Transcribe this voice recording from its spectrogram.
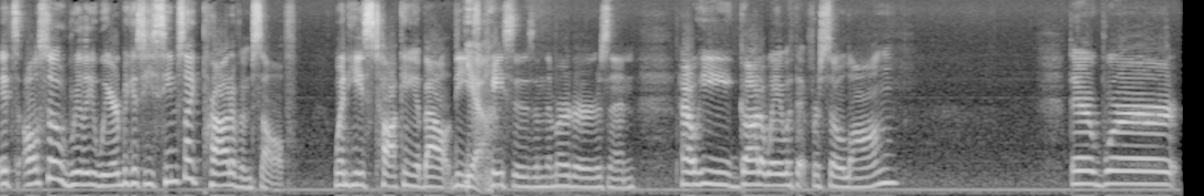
it's also really weird because he seems like proud of himself when he's talking about these Yeah. cases and the murders and how he got away with it for so long. There were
